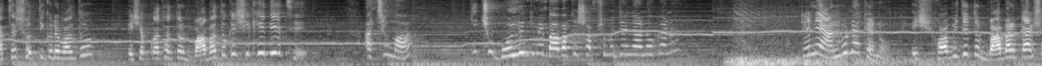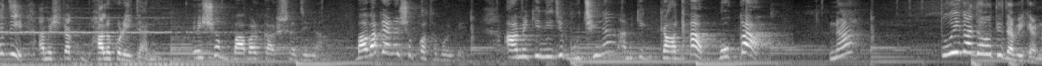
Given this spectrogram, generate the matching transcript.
আচ্ছা সত্যি করে বলতো এসব কথা তোর বাবা তোকে শিখিয়ে দিয়েছে? আচ্ছা মা কিছু বললে তুমি বাবাকে সবসময় টেনে আনো কেন? টেনে আনব না কেন? এই সবই যে তোর বাবার কারসাজি আমি সেটা খুব ভালো করেই জানি। এইসব বাবার কারসাজি না। বাবা কেন এসব কথা বলবে? আমি কি নিজে বুঝি না? আমি কি গাধা বোকা? না তুই গাধা হতে যাবি কেন?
